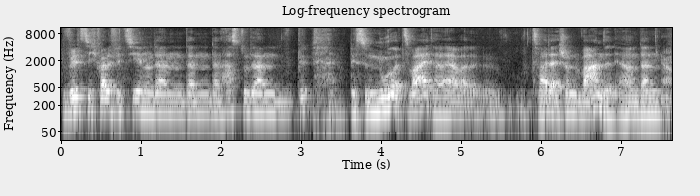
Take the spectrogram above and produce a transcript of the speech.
willst dich qualifizieren und dann, dann, dann hast du dann, bist du nur Zweiter, ja, Zweiter ist schon Wahnsinn, ja, und dann, ja.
